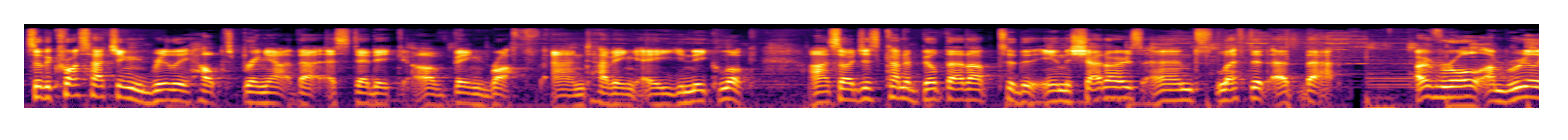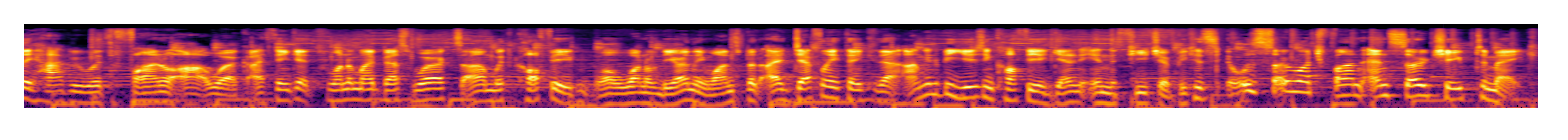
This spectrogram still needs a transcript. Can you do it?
So the cross hatching really helped bring out that aesthetic of being rough and having a unique look. Uh, so I just kind of built that up to the in the shadows and left it at that. Overall, I'm really happy with the final artwork. I think it's one of my best works um, with coffee, well one of the only ones, but I definitely think that I'm going to be using coffee again in the future because it was so much fun and so cheap to make.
